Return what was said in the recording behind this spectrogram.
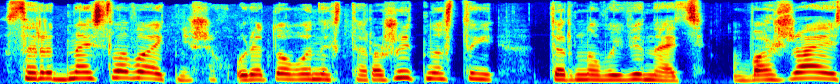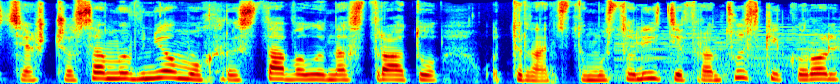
Серед найславетніших урятованих старожитностей терновий вінець. Вважається, що саме в ньому Христа вели на страту. У 13 столітті французький король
